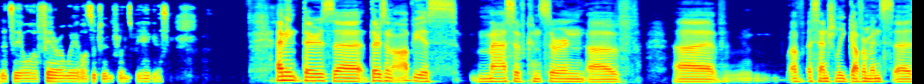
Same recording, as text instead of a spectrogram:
let's say, or a fairer way also to influence behaviors. I mean, there's uh, there's an obvious massive concern of uh, of essentially governments, uh,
